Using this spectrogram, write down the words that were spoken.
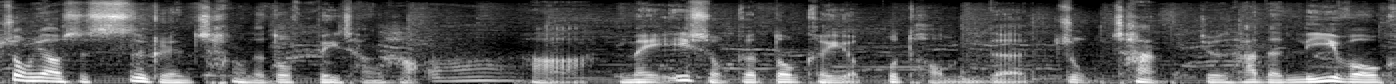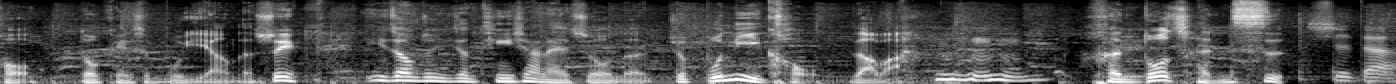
重要是四个人唱的都非常好哦。啊，每一首歌都可以有不同的主唱，就是他的 lead vocal 都可以是不一样的，所以一张专辑这样听下来之后呢，就不腻口，知道吧？很多层次。是的，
